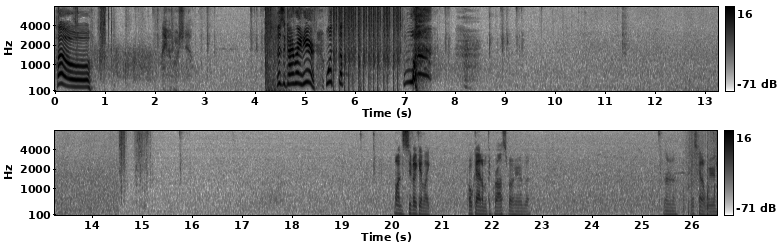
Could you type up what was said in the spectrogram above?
Ho! I'm a now. There's a guy right here. What the? What? Wanted to see if I can like poke at him with the crossbow here, but I don't know. That's kind of weird.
